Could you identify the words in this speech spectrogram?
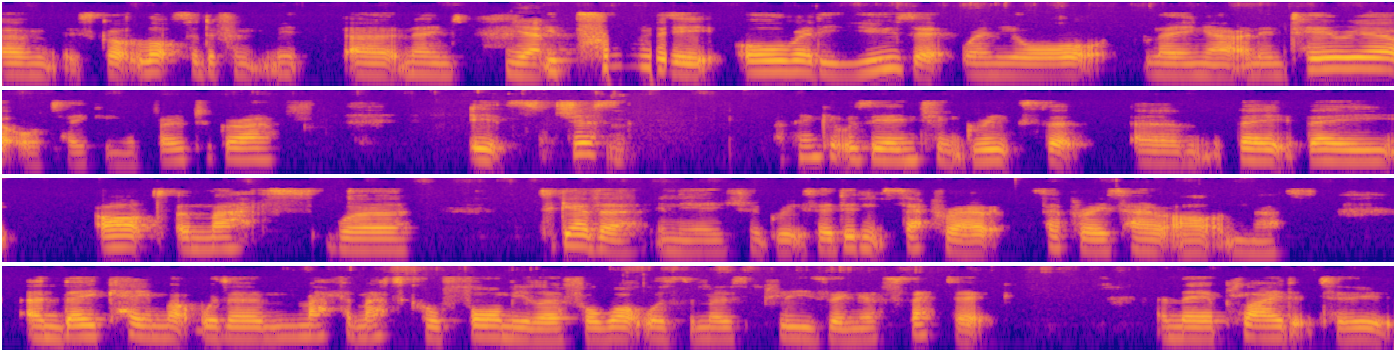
um, it's got lots of different uh, names. Yeah. You probably already use it when you're laying out an interior or taking a photograph. It's just, I think it was the ancient Greeks that um, they they art and maths were together in the ancient Greeks. They didn't separate separate out art and maths, and they came up with a mathematical formula for what was the most pleasing aesthetic and they applied it to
